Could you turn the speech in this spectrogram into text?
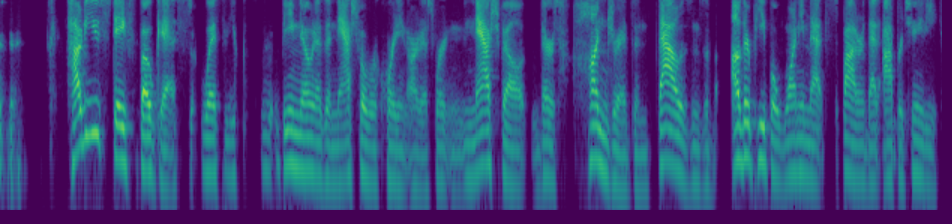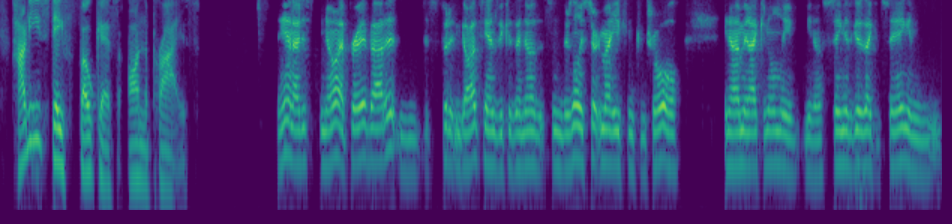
How do you stay focused with you? being known as a Nashville recording artist, where in Nashville, there's hundreds and thousands of other people wanting that spot or that opportunity. How do you stay focused on the prize? Man, I just, you know, I pray about it and just put it in God's hands because I know that some, there's only a certain amount you can control. You know, I mean, I can only, you know, sing as good as I can sing and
